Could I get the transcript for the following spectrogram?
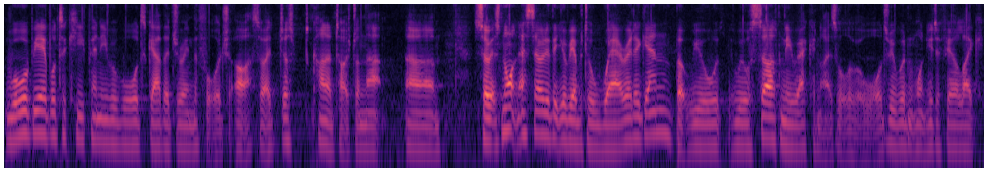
will we be able to keep any rewards gathered during the forge? Ah, so I just kind of touched on that. Um, so it's not necessarily that you'll be able to wear it again, but we will, we will certainly recognize all the rewards. We wouldn't want you to feel like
